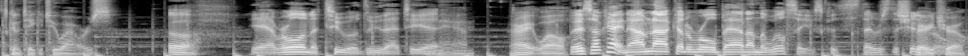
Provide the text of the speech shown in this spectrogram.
it's gonna take you two hours Ugh. Yeah, rolling a 2 will do that to you. man all right well But it's okay. Now I'm not going to roll bad on the will saves because there was the shit. Very roll. true.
